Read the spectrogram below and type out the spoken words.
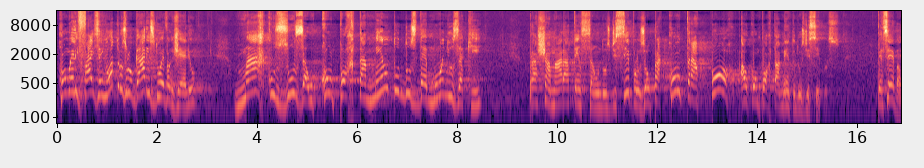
como ele faz em outros lugares do Evangelho, Marcos usa o comportamento dos demônios aqui para chamar a atenção dos discípulos ou para contrapor ao comportamento dos discípulos. Percebam,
